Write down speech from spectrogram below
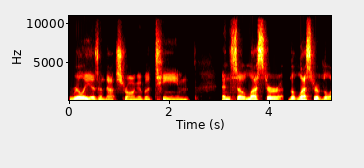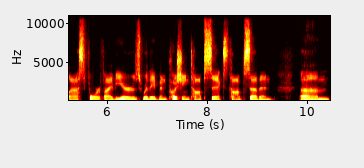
really isn't that strong of a team. And so Leicester, the Leicester of the last four or five years, where they've been pushing top six, top seven, um,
